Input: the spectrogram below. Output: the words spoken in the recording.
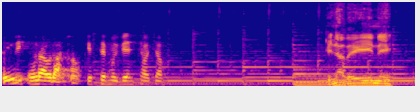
¿sí? Un abrazo. Que estés muy bien. Chao, chao. En ADN,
